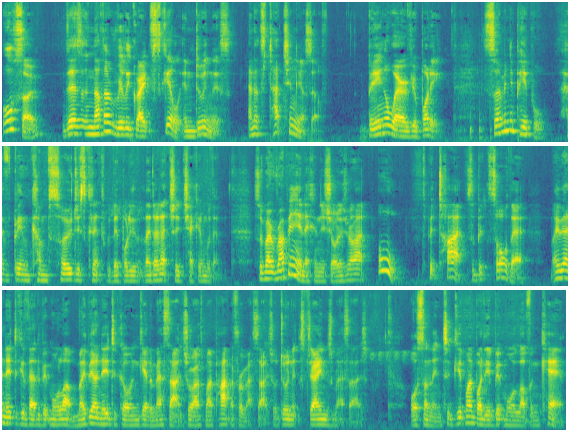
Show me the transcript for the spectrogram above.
also, there's another really great skill in doing this, and it's touching yourself, being aware of your body. So many people have become so disconnected with their body that they don't actually check in with it. So by rubbing your neck and your shoulders, you're like, oh, it's a bit tight, it's a bit sore there. Maybe I need to give that a bit more love. Maybe I need to go and get a massage or ask my partner for a massage or do an exchange massage or something to give my body a bit more love and care.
